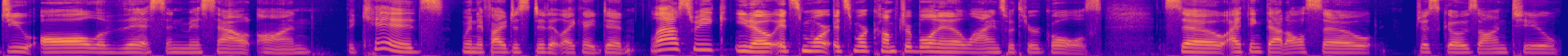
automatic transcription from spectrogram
do all of this and miss out on the kids when if I just did it like I did last week, you know, it's more it's more comfortable and it aligns with your goals. So I think that also just goes on to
